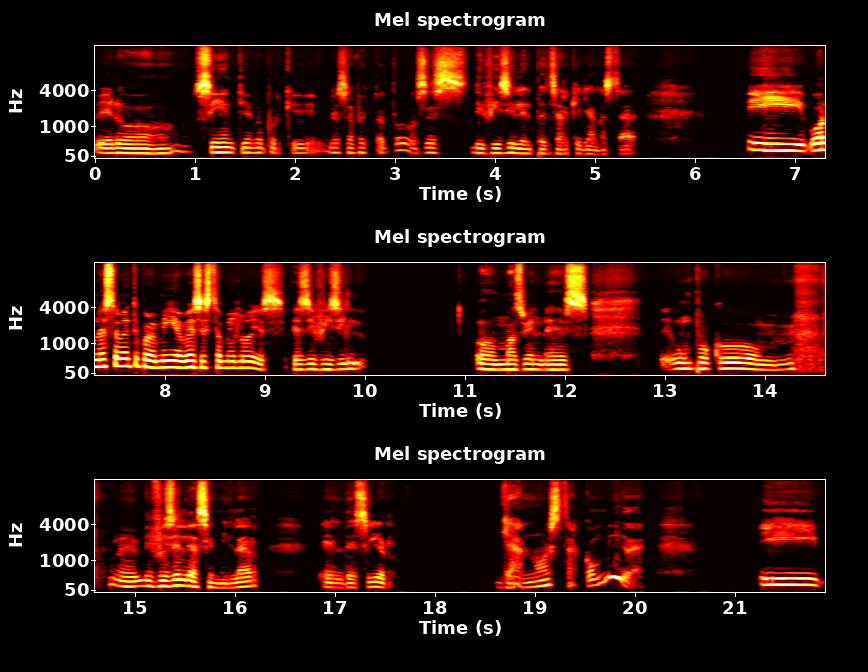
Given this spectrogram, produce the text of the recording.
pero sí entiendo por qué les afecta a todos. Es difícil el pensar que ya no está. Y honestamente para mí a veces también lo es. Es difícil, o más bien es un poco mm, eh, difícil de asimilar el decir, ya no está con vida. Y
